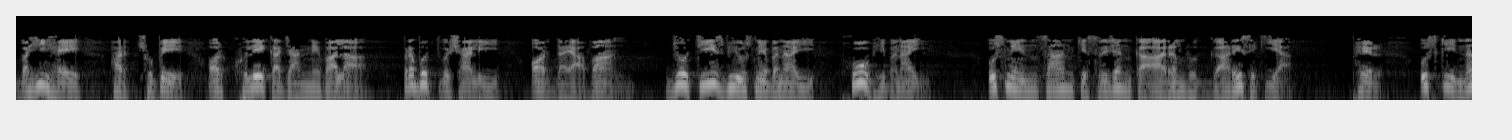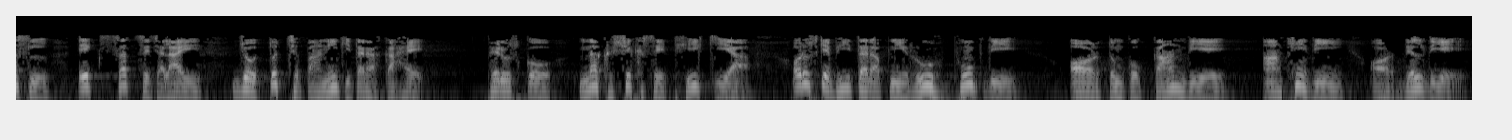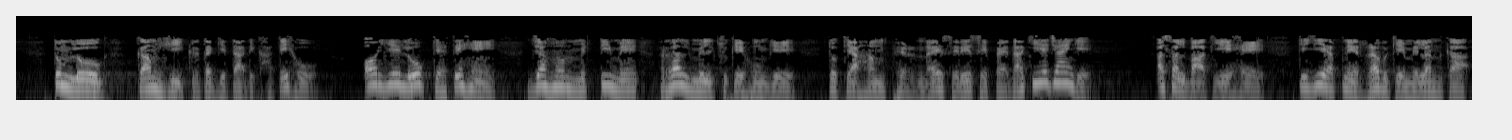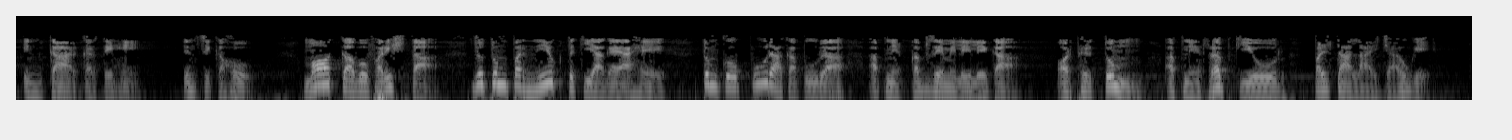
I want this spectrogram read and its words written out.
वही है हर छुपे और खुले का जानने वाला प्रभुत्वशाली और दयावान जो चीज भी उसने बनाई खूब ही बनाई उसने इंसान के सृजन का आरंभ गारे से किया फिर उसकी नस्ल एक सत से चलाई जो तुच्छ पानी की तरह का है। फिर उसको नख शिख से ठीक किया और उसके भीतर अपनी रूह फूंक दी और तुमको कान दिए, आँखें दी और दिल दिए। तुम लोग कम ही कृतज्ञता दिखाते हो। और ये लोग कहते हैं, जब हम मिट्टी में रल मिल चुके होंगे तो क्या हम फिर नए सिरे से पैदा किए जाएँगे? असल बात यह है कि ये अपने रब के मिलन का इनकार करते हैं। इनसे कहो मौत का वो फरिश्ता जो तुम पर नियुक्त किया गया है तुमको पूरा का पूरा अपने कब्जे में ले लेगा और फिर तुम अपने रब की ओर पलटा लाए जाओगे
